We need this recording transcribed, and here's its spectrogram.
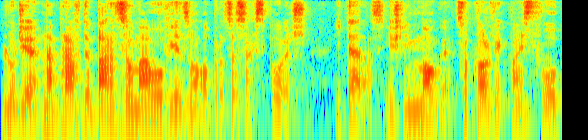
ludzie naprawdę bardzo mało wiedzą o procesach społecznych. I teraz, jeśli mogę cokolwiek Państwu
